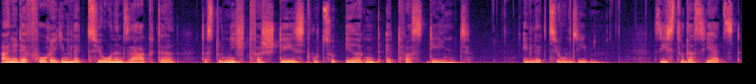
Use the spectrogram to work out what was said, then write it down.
Eine der vorigen Lektionen sagte, dass du nicht verstehst, wozu irgendetwas dient. In Lektion 7. Siehst du das jetzt?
